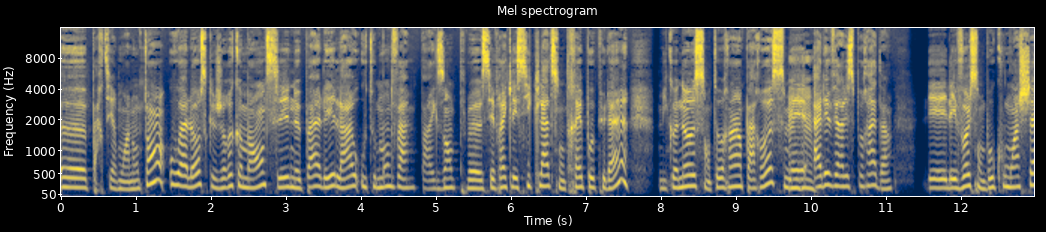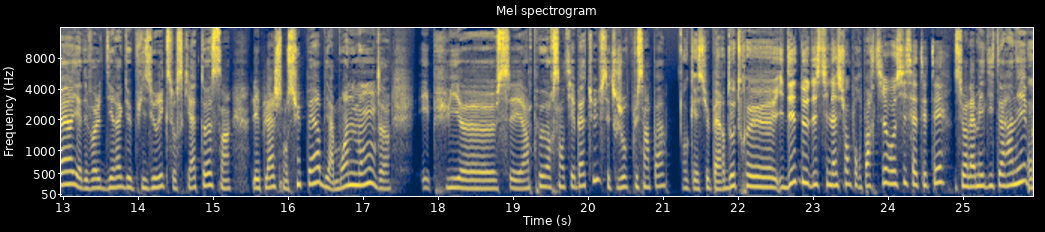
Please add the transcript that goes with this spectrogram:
euh, partir moins longtemps, ou alors ce que je recommande, c'est ne pas aller là où tout le monde va. Par exemple, euh, c'est vrai que les Cyclades sont très populaires, Mykonos, Santorin, Paros, mais Mhm. allez vers les Sporades. hein. Les, les vols sont beaucoup moins chers. Il y a des vols directs depuis Zurich sur Skiathos. hein. Les plages sont superbes. Il y a moins de monde. Et puis euh, c'est un peu hors sentier battu. C'est toujours plus sympa. Ok, super. D'autres euh, idées de destination pour partir aussi cet été? Sur la Méditerranée, ben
